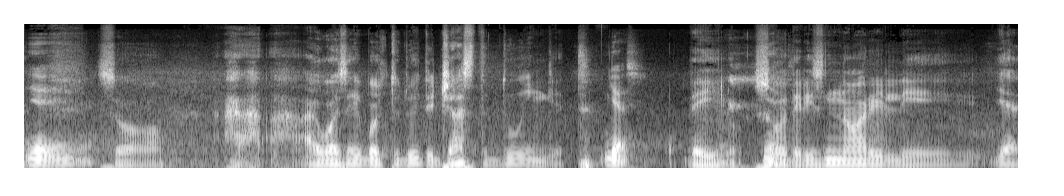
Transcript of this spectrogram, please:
Yeah. Yeah. yeah. So I, was able to do it just doing it, Yes. ilu. So Yeah. there is not really, yeah,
